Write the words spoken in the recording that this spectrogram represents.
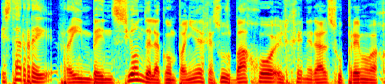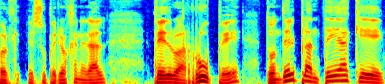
esta reinvención de la Compañía de Jesús bajo el general supremo, bajo el, superior general Pedro Arrupe, donde él plantea que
